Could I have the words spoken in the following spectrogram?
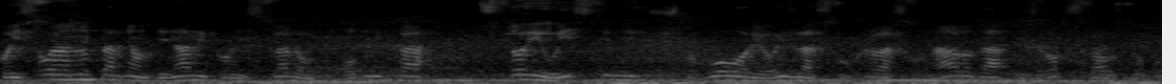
koji svojom unutarnjom dinamikom i skladom oblika stoji u istini što govori o izlasku hrvatskog naroda iz ropstva u slobodu.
